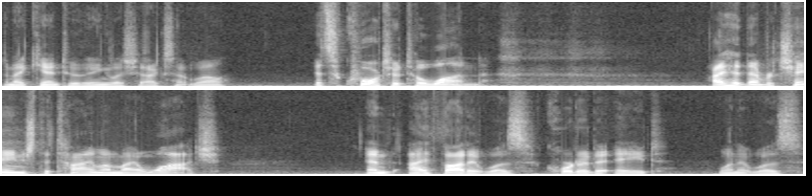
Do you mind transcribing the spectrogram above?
And I can't do the English accent well. It's quarter to one. I had never changed the time on my watch, and I thought it was quarter to eight when it was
